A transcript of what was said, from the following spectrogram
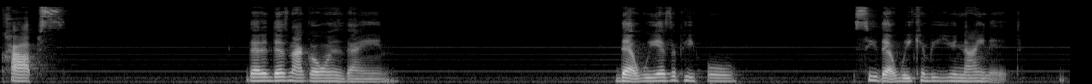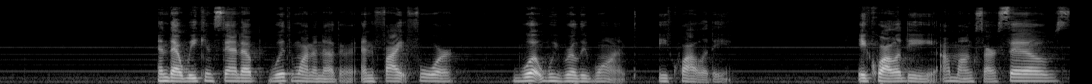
cops, that it does not go in vain. That we as a people see that we can be united and that we can stand up with one another and fight for what we really want equality equality amongst ourselves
